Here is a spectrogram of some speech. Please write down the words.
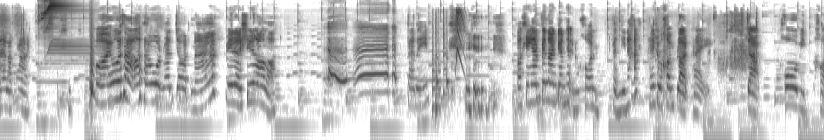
น่ารักมากโอ้ยอุตส่าห์เอาสมุดมาจดนะ มีแต่ชื่อเราเหรอตาดิโอเคงั้นไปนอนกันเถอะทุกคนฝันดีนะคะ ให้ทุกคนปลอดภัยจาก โควิด ขอ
